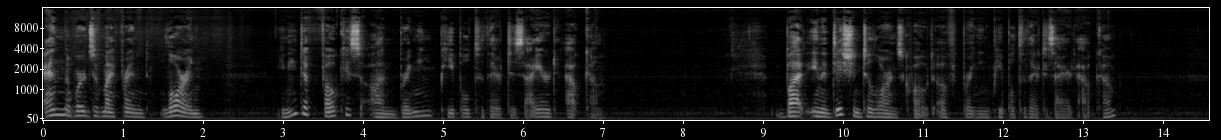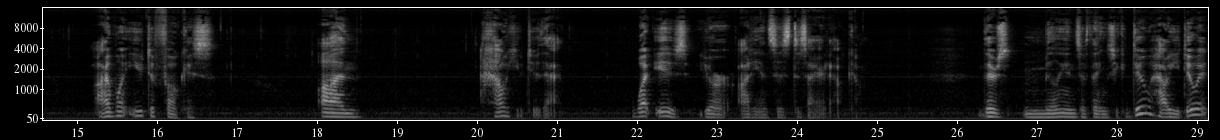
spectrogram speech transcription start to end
And the words of my friend Lauren, you need to focus on bringing people to their desired outcome. But in addition to Lauren's quote of bringing people to their desired outcome, I want you to focus on how you do that. What is your audience's desired outcome? There's millions of things you can do, how you do it.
